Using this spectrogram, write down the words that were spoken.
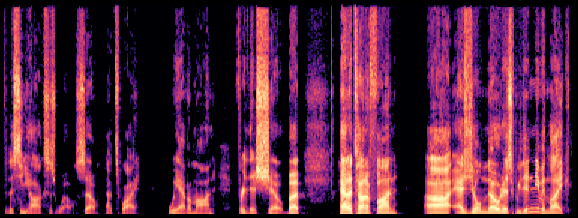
for the Seahawks as well. So that's why we have him on for this show. But had a ton of fun. Uh, as you'll notice, we didn't even like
